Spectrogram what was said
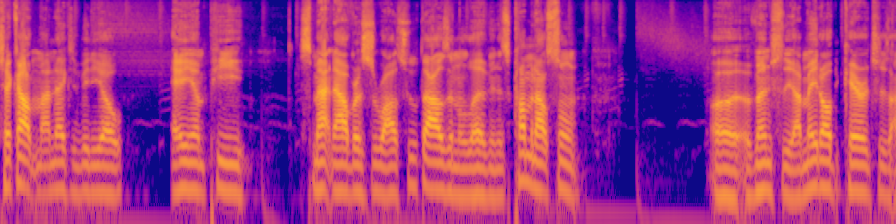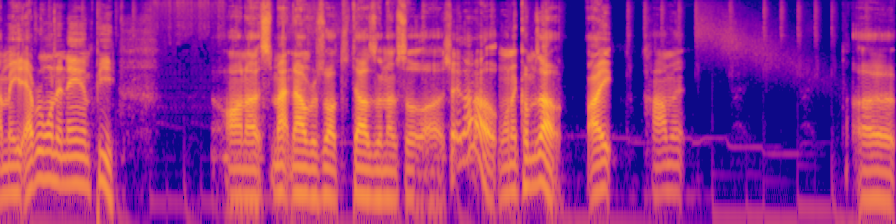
Check out my next video, AMP SmackDown vs. Raw 2011. It's coming out soon. Uh, eventually, I made all the characters. I made everyone an AMP on uh, SmackDown vs. Raw 2011. So uh, check that out when it comes out. Like, comment, uh,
